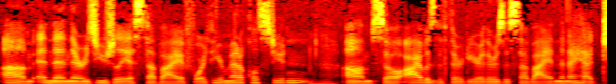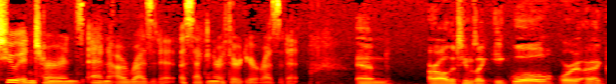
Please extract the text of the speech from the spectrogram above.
Um, and then there was usually a sub I, a fourth year medical student. Mm-hmm. Um, so I was the third year. There was a sub I, and then I had two interns and a resident, a second or third year resident. And are all the teams like equal, or like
